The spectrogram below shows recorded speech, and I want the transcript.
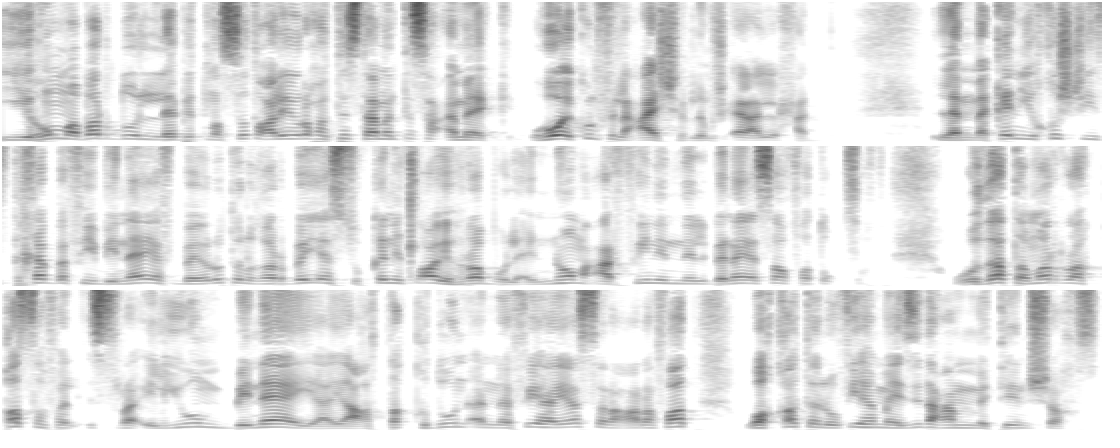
هم برضو اللي بيتنصتوا عليه يروحوا تسع من تسع أماكن وهو يكون في العاشر اللي مش قايل عليه لحد. لما كان يخش يستخبى في بناية في بيروت الغربية السكان يطلعوا يهربوا لأنهم عارفين إن البناية سوف تقصف. وذات مره قصف الإسرائيليون بناية يعتقدون أن فيها ياسر عرفات وقتلوا فيها ما يزيد عن 200 شخص.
